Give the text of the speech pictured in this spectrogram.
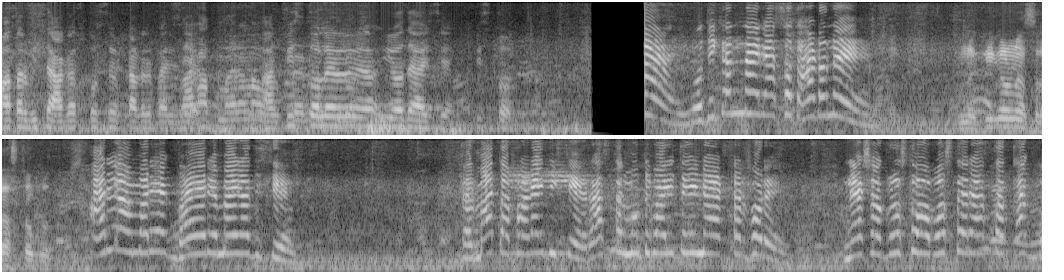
মাথার ভিতরে আঘাত করছে কাঠের ফাইল আর পিস্তলের ইয়ে দেওয়া হয়েছে পিস্তল। অধিকার নাই রাস্তা ধারণে আপনার কি কারণে আছে রাস্তা আরে আমার এক ভাইয়ের মাইরা দিছে। তার মাথা ফাড়াই দিছে রাস্তার মধ্যে বাড়িতেই না একটার পরে। নেশাগ্রস্ত অবস্থায় রাস্তা থাকব।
